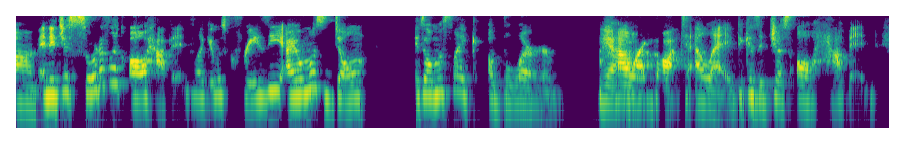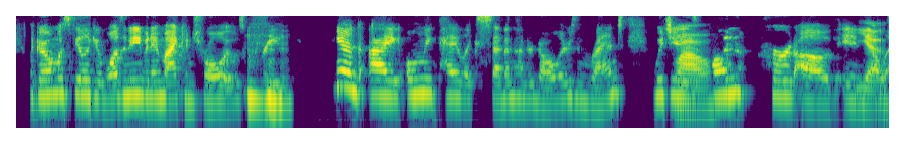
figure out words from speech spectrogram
Um, and it just sort of like all happened. Like it was crazy. I almost don't, it's almost like a blur yeah. how I got to LA because it just all happened. Like I almost feel like it wasn't even in my control. It was crazy. And I only pay like seven hundred dollars in rent, which is Wow. unheard of in yes. LA.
